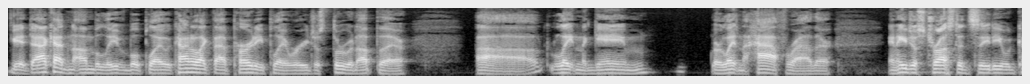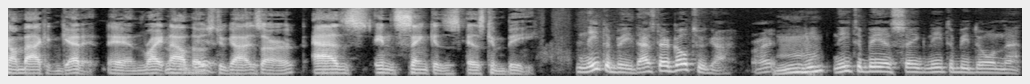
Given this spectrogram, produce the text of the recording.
Yeah, Dak had an unbelievable play, kind of like that Purdy play where he just threw it up there uh, late in the game or late in the half rather, and he just trusted CeeDee would come back and get it. And right now, those two guys are as in sync as as can be. Need to be. That's their go-to guy, right? Mm-hmm. Need to be in sync. Need to be doing that.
